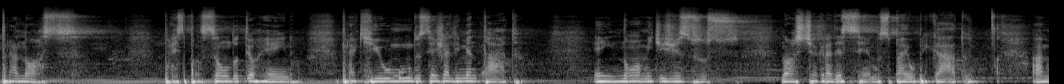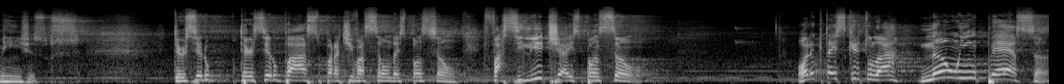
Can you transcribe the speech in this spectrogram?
para nós, para a expansão do Teu reino, para que o mundo seja alimentado. Em nome de Jesus, nós te agradecemos, Pai, obrigado. Amém, Jesus. Terceiro, terceiro passo para ativação da expansão: facilite a expansão. Olha o que está escrito lá: não impeça.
